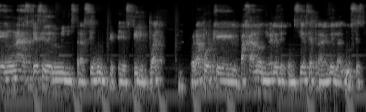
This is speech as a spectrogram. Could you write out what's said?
en una especie de administración espiritual, ¿verdad? Porque bajan los niveles de conciencia a través de las luces.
